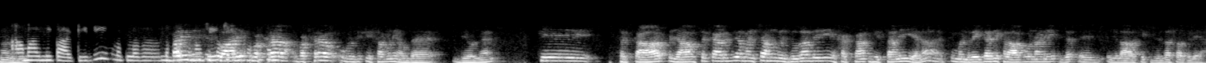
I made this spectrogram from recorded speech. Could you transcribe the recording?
ਹੂੰ। ਆਮ ਆਦਮੀ ਪਾਰਟੀ ਦੀ ਮਤਲਬ ਲੰਬਾ ਪਰ ਸਮਾਂ ਇਹਦੇ ਵਿੱਚ ਜੇਲ੍ਹ 'ਚ ਸਵਾਲ ਇੱਕ ਰੱਖਣ ਦਾ ਵੱਖਰਾ ਵੱਖਰਾ ਉੱਠ ਕੇ ਸਾਹਮਣੇ ਆਉਂਦਾ ਹੈ ਦਿਓਲਨ ਕਿ ਸਰਕਾਰ ਪੰਜਾਬ ਸਰਕਾਰ ਦੀ ਮਨਸ਼ਾ ਹੁਣ ਮਜ਼ਦੂਰਾਂ ਦੇ ਹੱਕਾਂ ਤੇ ਹਿੱਸਾ ਨਹੀਂ ਹੈ ਨਾ ਕਿ ਮਨਰੇਗਾ ਦੇ ਖਿਲਾਫ ਉਹਨਾਂ ਨੇ ਇਜਲਾਸ ਇੱਕ ਦਿਨ ਦਾ ਸੱਦ ਲਿਆ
